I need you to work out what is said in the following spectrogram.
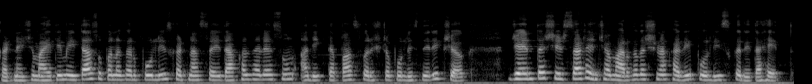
घटनेची माहिती मिळताच उपनगर पोलीस घटनास्थळी दाखल झाले असून अधिक तपास वरिष्ठ पोलीस निरीक्षक जयंत शिरसाट यांच्या मार्गदर्शनाखाली पोलीस करीत आहेत.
